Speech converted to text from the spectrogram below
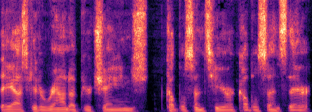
they ask you to round up your change, a couple cents here, a couple cents there.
